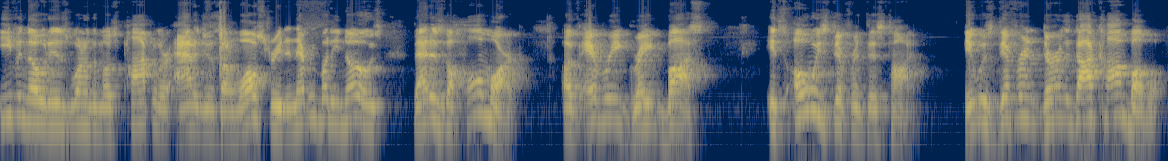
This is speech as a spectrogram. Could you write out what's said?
even though it is one of the most popular adages on Wall Street, and everybody knows that is the hallmark of every great bust. It's always different this time. It was different during the dot com bubble.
